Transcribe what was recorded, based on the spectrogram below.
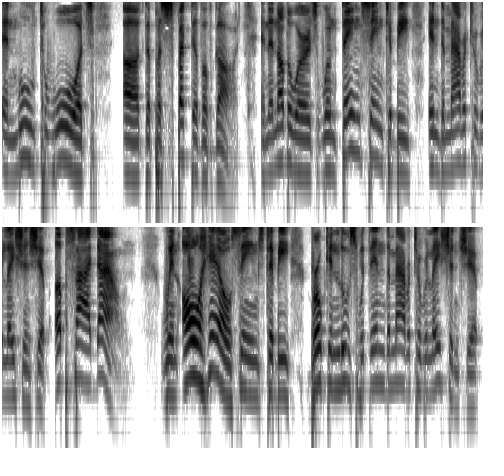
and move towards uh, the perspective of God. And in other words, when things seem to be in the marital relationship upside down, when all hell seems to be broken loose within the marital relationship,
